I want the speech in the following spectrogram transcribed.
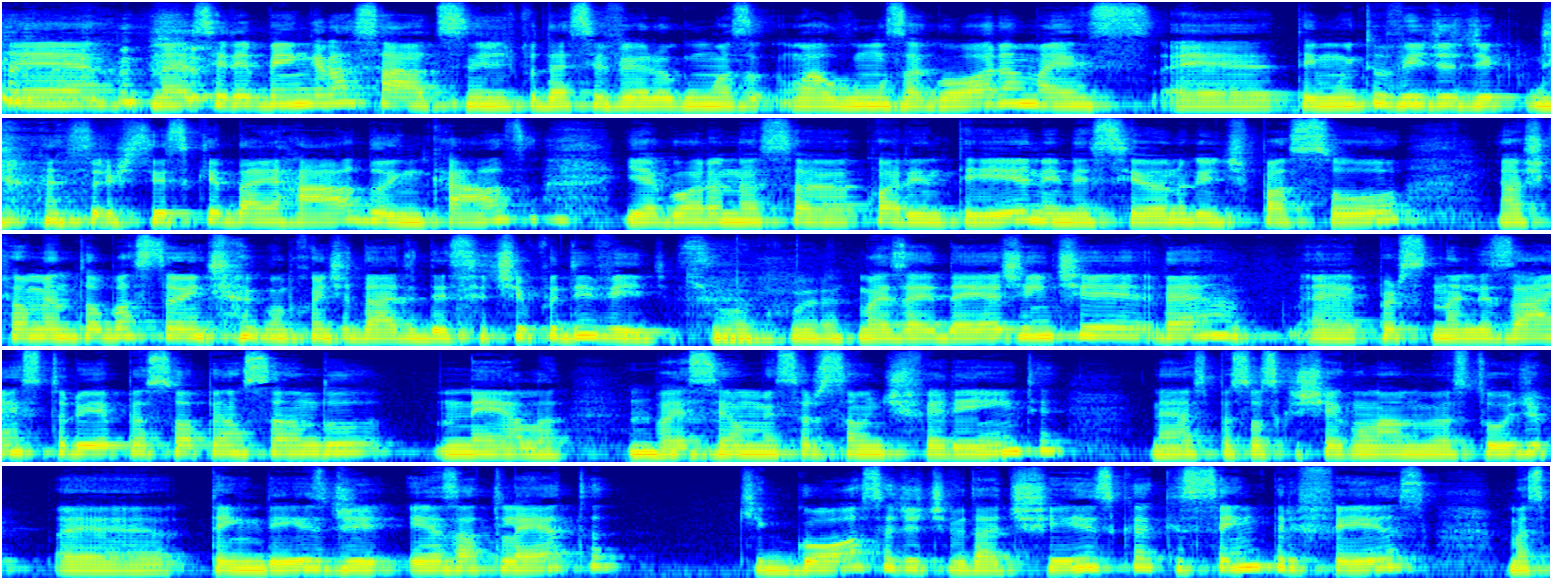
É, né? Seria bem engraçado se a gente pudesse ver algumas, alguns agora, mas é, tem muito vídeo de, de exercício que dá errado em casa. E agora nessa quarentena e nesse ano que a gente passou, acho que aumentou bastante a quantidade desse tipo de vídeo. Que loucura. Mas a ideia é a gente né, é personalizar, instruir a pessoa pensando nela. Uhum. Vai ser uma instrução diferente. Né? As pessoas que chegam lá no meu estúdio é, têm desde ex-atleta, que gosta de atividade física, que sempre fez, mas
